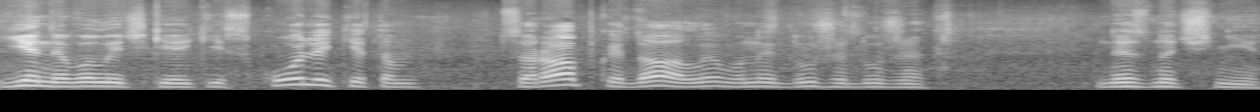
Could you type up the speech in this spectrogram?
Є невеличкі якісь сколіки, там царапки, да, але вони дуже-дуже незначні.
